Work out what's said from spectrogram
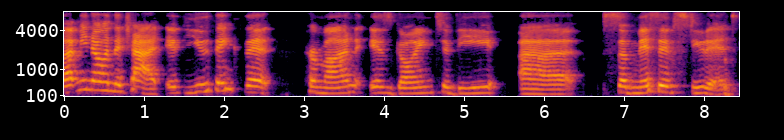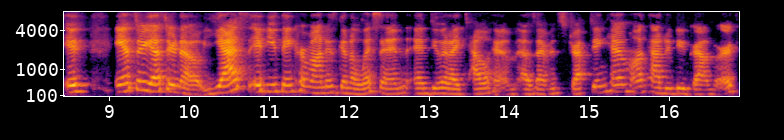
let me know in the chat if you think that Herman is going to be a submissive student. If answer yes or no. Yes, if you think Herman is going to listen and do what I tell him as I'm instructing him on how to do groundwork,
